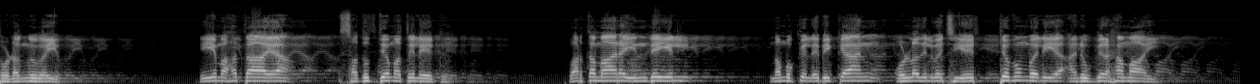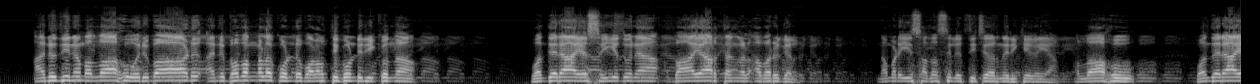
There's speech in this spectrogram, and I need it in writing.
തുടങ്ങുകയും ഈ മഹത്തായ സതുദ്യമത്തിലേക്ക് വർത്തമാന ഇന്ത്യയിൽ നമുക്ക് ലഭിക്കാൻ ഉള്ളതിൽ വെച്ച് ഏറ്റവും വലിയ അനുഗ്രഹമായി അനുദിനം അള്ളാഹു ഒരുപാട് അനുഭവങ്ങളെ കൊണ്ട് വളർത്തിക്കൊണ്ടിരിക്കുന്ന വന്ദ്യരായ സയ്യിദുന ബായാർത്ഥങ്ങൾ അവറുകൾ നമ്മുടെ ഈ സദസ്സിൽ എത്തിച്ചേർന്നിരിക്കുകയാണ്. അള്ളാഹു വന്ദരായ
